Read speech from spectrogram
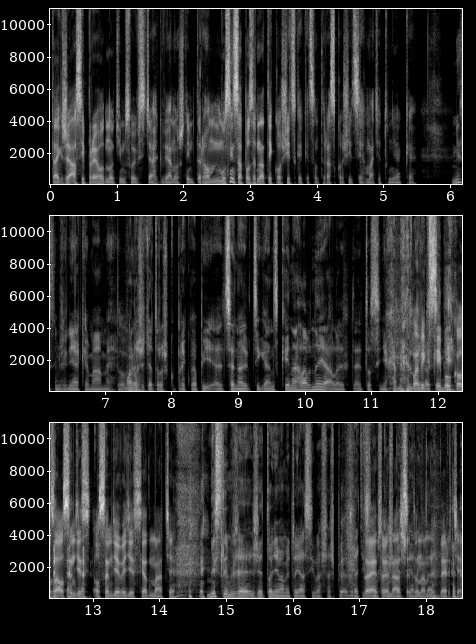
takže asi prehodnotím svoj vzťah k Vianočným trhom. Musím sa pozrieť na tie košické, keď som teraz v Košiciach. Máte tu nejaké? Myslím, že nejaké máme. Dobre. Možno, že ťa trošku prekvapí e, cena cigánskej na hlavnej, ale to si necháme. Chlebík s cibulkou za 8,90 máte? Myslím, že, že to nemáme, to je asi vaša špe- bratislavská To je, to je naše, to nám neberte.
